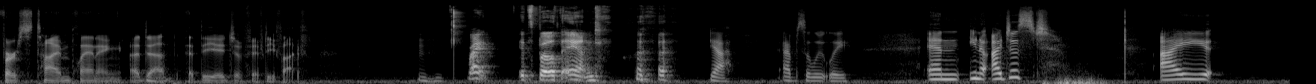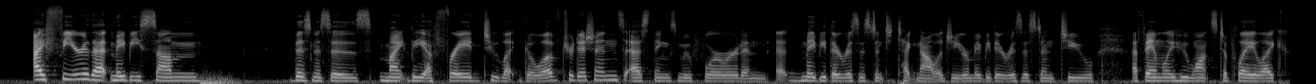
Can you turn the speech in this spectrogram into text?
first time planning a death at the age of 55 mm-hmm. right. It's both and. Yeah absolutely. And you know i just I I fear that maybe some businesses might be afraid to let go of traditions as things move forward and uh, maybe they're resistant to technology or maybe they're resistant to a family who wants to play like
